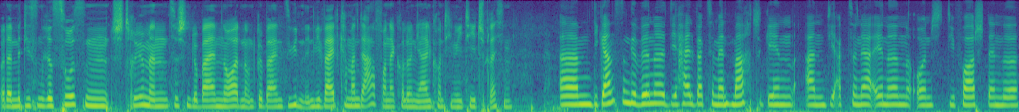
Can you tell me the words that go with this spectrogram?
oder mit diesen Ressourcenströmen zwischen globalem Norden und globalem Süden? Inwieweit kann man da von der kolonialen Kontinuität sprechen? Ähm, die ganzen Gewinne, die Heidelberg Zement macht, gehen an die AktionärInnen und die Vorstände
